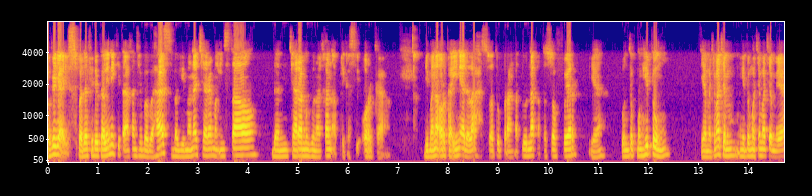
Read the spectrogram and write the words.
Oke guys, pada video kali ini kita akan coba bahas bagaimana cara menginstal dan cara menggunakan aplikasi Orca. Di mana Orca ini adalah suatu perangkat lunak atau software ya untuk menghitung ya macam-macam, menghitung macam-macam ya.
